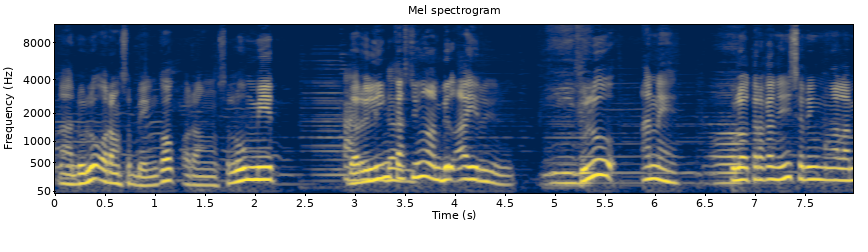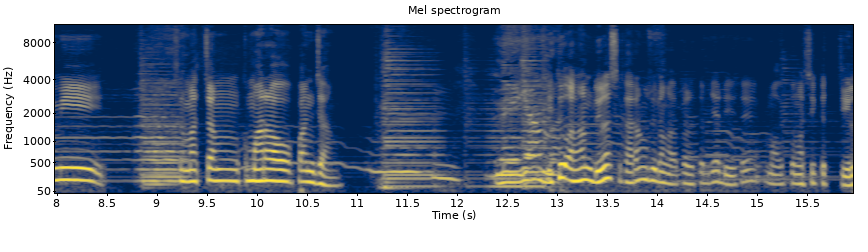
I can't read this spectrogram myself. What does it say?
Nah, dulu orang sebengkok, orang selumit, dari Lingkas juga ambil air. Dulu aneh. Pulau Tarakan ini sering mengalami semacam kemarau panjang itu alhamdulillah sekarang sudah nggak pernah terjadi. Saya waktu masih kecil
